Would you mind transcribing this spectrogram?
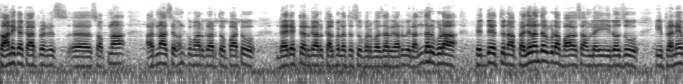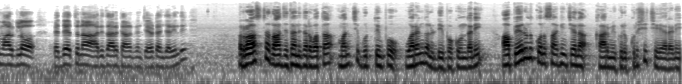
స్థానిక కార్పొరేటర్ స్వప్న అరుణా శవన్ కుమార్ గారితో పాటు డైరెక్టర్ గారు కల్పలత సూపర్ బజార్ గారు వీళ్ళందరూ కూడా పెద్ద ఎత్తున ప్రజలందరూ కూడా భాగస్వాములు ఈరోజు ఈ ప్రణయ్ మార్గ్లో పెద్ద ఎత్తున హరితార కార్యక్రమం చేయడం జరిగింది. రాష్ట్ర రాజధాని తర్వాత మంచి గుర్తింపు వరంగల్ డిపోకు ఉందని ఆ పేరును కొనసాగించేలా కార్మికులు కృషి చేయాలని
